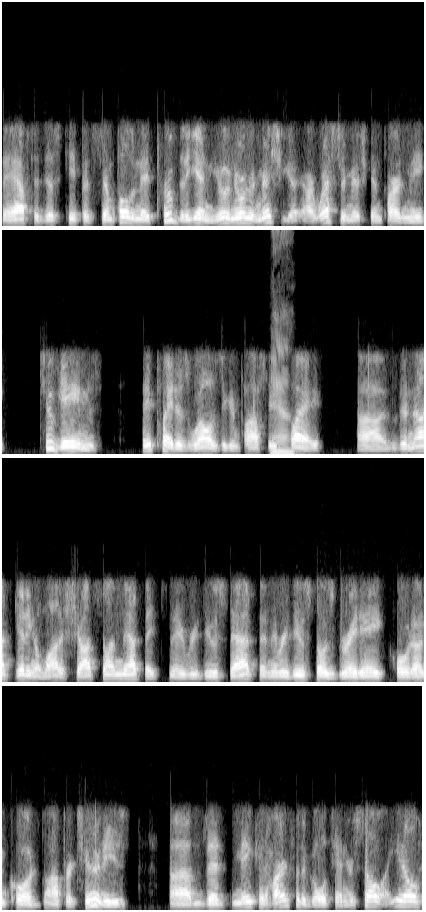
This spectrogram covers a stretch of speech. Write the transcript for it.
They have to just keep it simple, and they proved it again. You in Northern Michigan or Western Michigan, pardon me, two games they played as well as you can possibly Yeah. play. Uh, they're not getting a lot of shots on net. They they reduce that, then they reduce those grade A quote unquote opportunities um, that make it hard for the goaltender. So you know,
